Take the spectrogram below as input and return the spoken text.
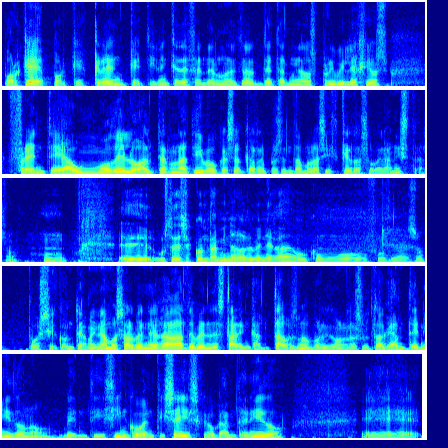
¿Por qué? Porque creen que tienen que defender unos determinados privilegios frente a un modelo alternativo que es el que representamos las izquierdas soberanistas. ¿no? Eh, ¿Ustedes contaminan al BNG o cómo funciona eso? Pues si contaminamos al BNG deben de estar encantados, ¿no? porque con el resultado que han tenido, ¿no? 25, 26 creo que han tenido, eh,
